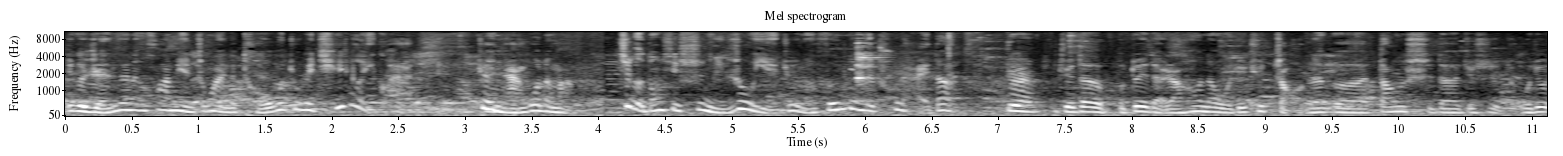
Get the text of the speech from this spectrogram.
那个人在那个画面中啊，你的头就会切掉一块，就很难过的嘛。这个东西是你肉眼就能分辨得出来的，对，觉得不对的，然后呢，我就去找那个当时的就是，我就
